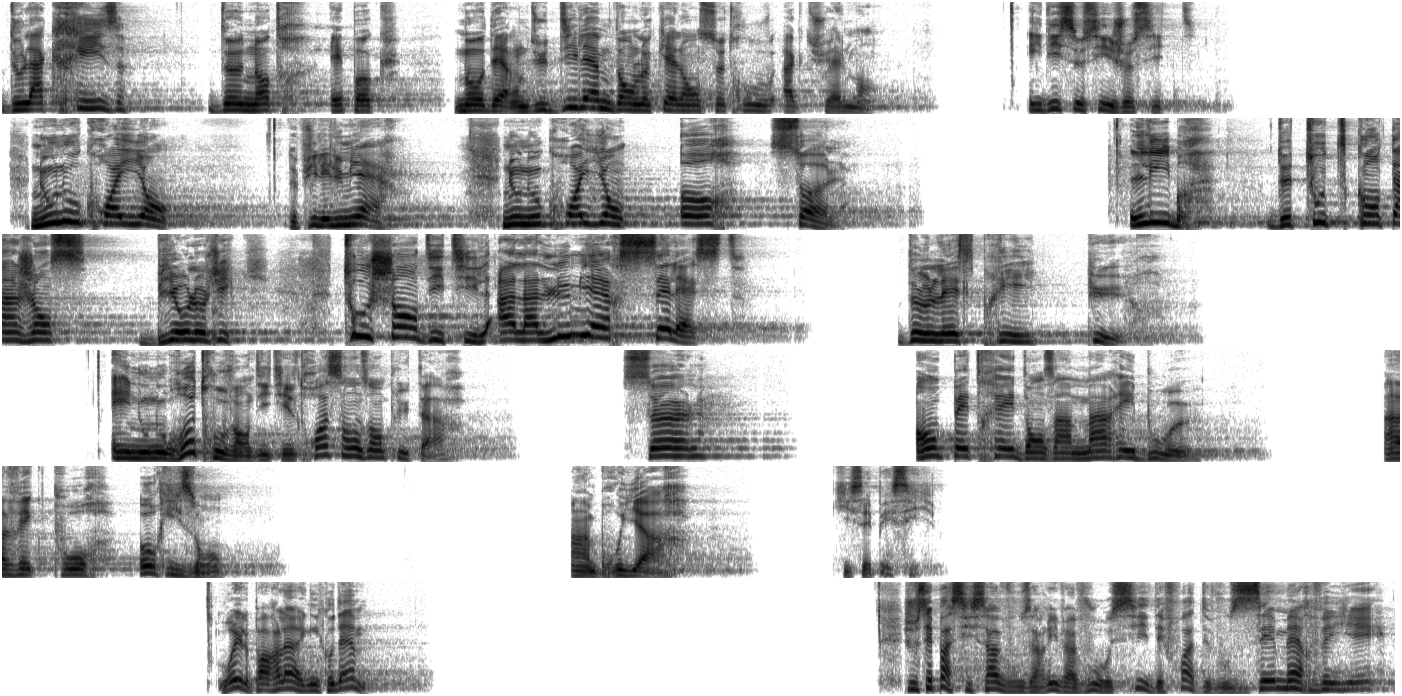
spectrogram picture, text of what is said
de la crise de notre époque moderne, du dilemme dans lequel on se trouve actuellement. Il dit ceci, je cite, Nous nous croyons, depuis les Lumières, nous nous croyons hors sol, libres de toute contingence biologique, touchant, dit-il, à la lumière céleste de l'Esprit pur. Et nous nous retrouvons, dit-il, 300 ans plus tard, seuls, empêtrés dans un marais boueux, avec pour horizon un brouillard qui s'épaissit. Vous voyez le parallèle avec Nicodème Je ne sais pas si ça vous arrive à vous aussi, des fois, de vous émerveiller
